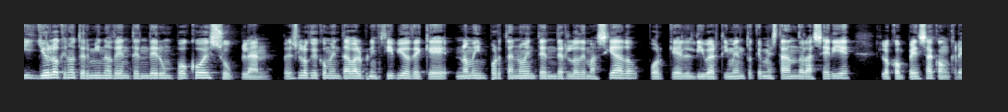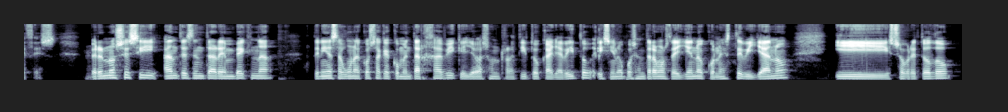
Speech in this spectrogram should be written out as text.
Y yo lo que no termino de entender un poco es su plan. Es lo que comentaba al principio de que no me importa no entenderlo demasiado porque el divertimento que me está dando la serie lo compensa con creces. Pero no sé si antes de entrar en Vecna ¿Tenías alguna cosa que comentar, Javi, que llevas un ratito calladito? Y si no, pues entramos de lleno con este villano y sobre todo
